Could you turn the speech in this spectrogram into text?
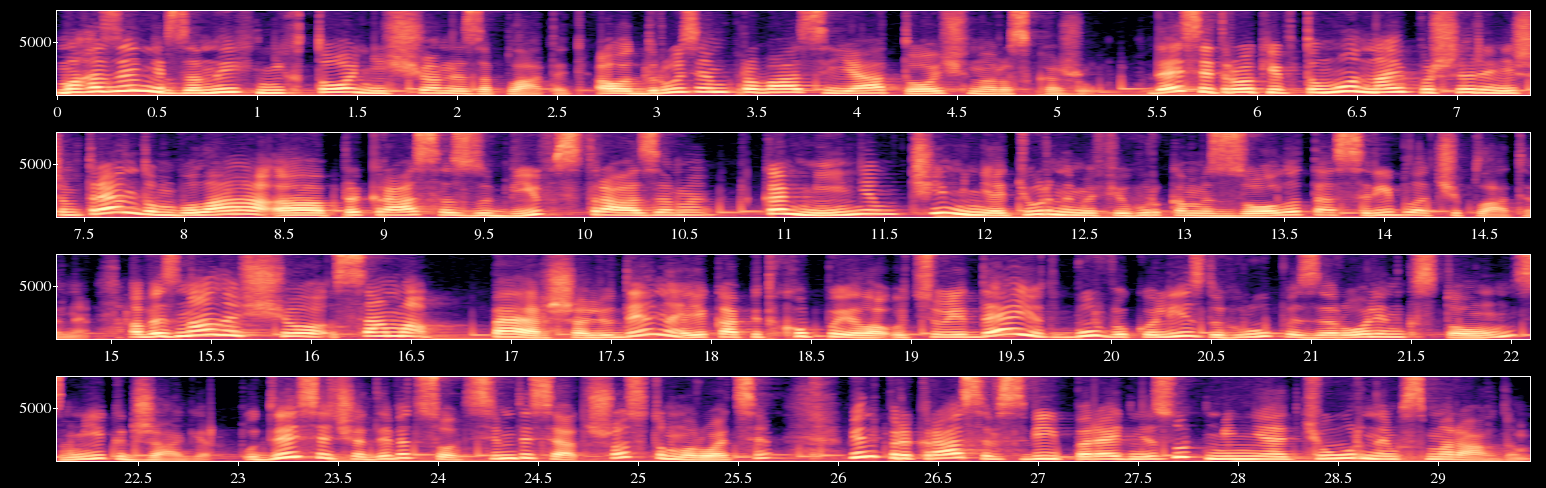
В магазині за них ніхто нічого не заплатить. А от друзям про вас я точно розкажу. 10 років тому найпоширенішим трендом була а, прикраса зубів стразами, камінням чи мініатюрними фігурками золота, срібла чи платини. А ви знали, що сама перша людина, яка підхопила оцю ідею, був вокаліст групи The Rolling Stones Мік Джаггер. У 1976 році він прикрасив свій передній зуб мініатюрним смарагдом,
